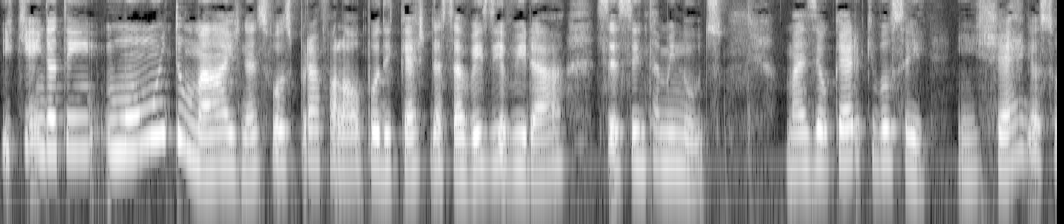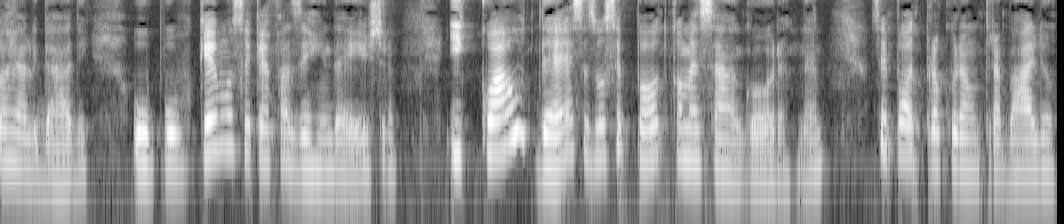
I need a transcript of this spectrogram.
E que ainda tem muito mais, né? Se fosse para falar o podcast dessa vez ia virar 60 minutos. Mas eu quero que você enxergue a sua realidade, o porquê você quer fazer renda extra e qual dessas você pode começar agora, né? Você pode procurar um trabalho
